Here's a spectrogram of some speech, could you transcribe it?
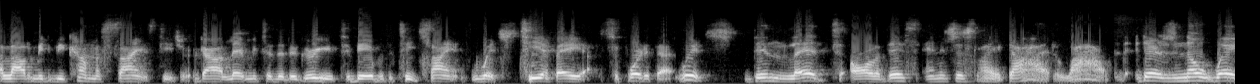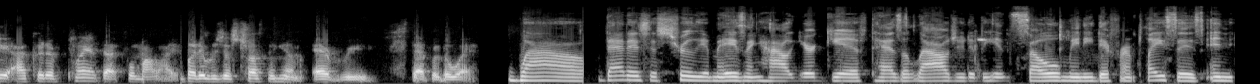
allowed me to become a science teacher. God led me to the degree to be able to teach science, which TFA supported that, which then led to all of this. And it's just like, God, wow. There's no way I could have planned that for my life, but it was just trusting Him every step of the way. Wow. That is just truly amazing how your gift has allowed you to be in so many different places and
